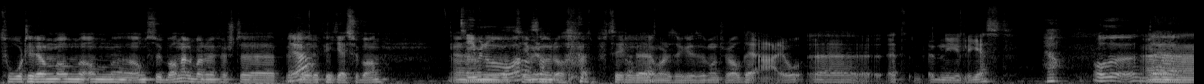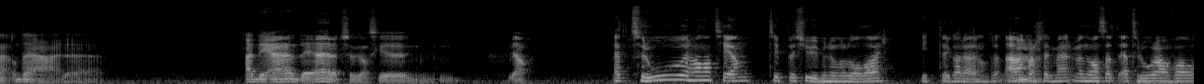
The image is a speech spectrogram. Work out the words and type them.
to ord til om, om, om, om Subhaan, eller bare først uh, Ja. PK Subhaan? Ti 10 millioner 10 altså. til uh, Målesykehuset i Montreal. Det er jo uh, et, et nydelig gest. Og det, det, Uh, og det er eh, Nei, det er, det er rett og slett ganske Ja. Jeg tror han har tjent type 20 millioner dollar hittil i karrieren. omtrent. Ja, Mm. kanskje litt mer, men uansett, jeg tror i hvert fall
